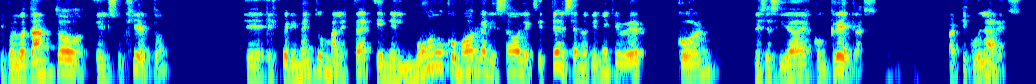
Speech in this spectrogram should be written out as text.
Y por lo tanto, el sujeto eh, experimenta un malestar en el modo como ha organizado la existencia, no tiene que ver con necesidades concretas, particulares.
